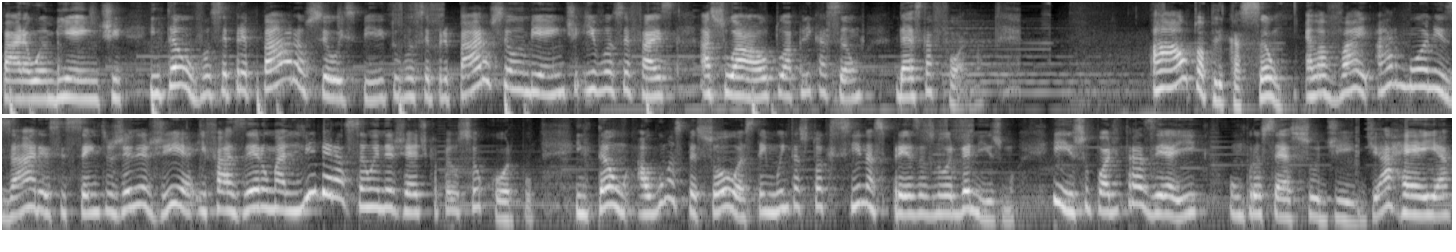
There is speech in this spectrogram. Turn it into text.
para o ambiente. Então você prepara o seu espírito, você prepara o seu ambiente e você faz a sua autoaplicação desta forma. A autoaplicação ela vai harmonizar esses centros de energia e fazer uma liberação energética pelo seu corpo. Então, algumas pessoas têm muitas toxinas presas no organismo e isso pode trazer aí um processo de diarreia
